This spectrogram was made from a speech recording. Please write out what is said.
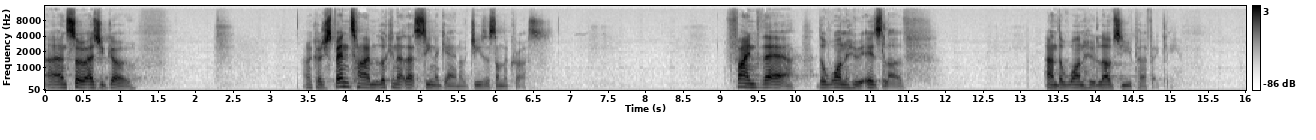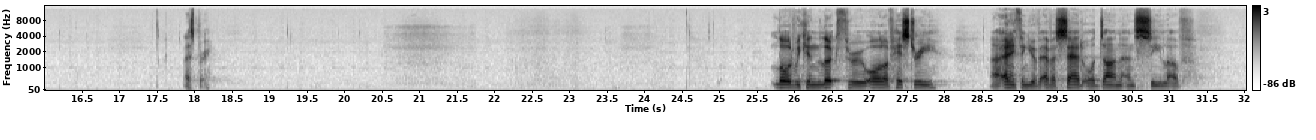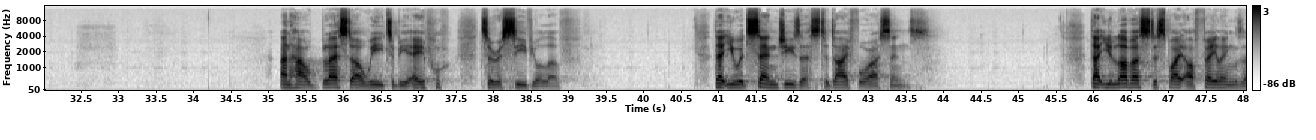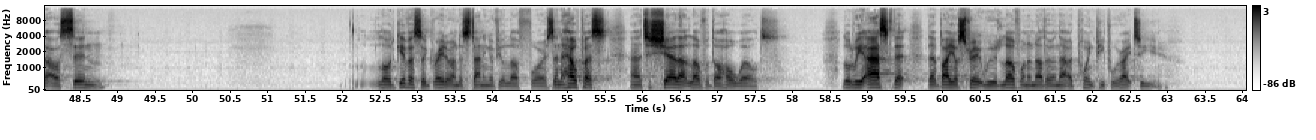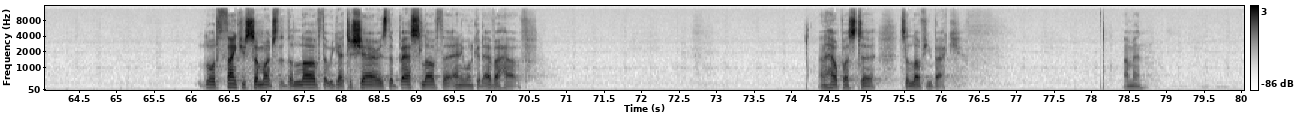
And so, as you go, I encourage you, spend time looking at that scene again of Jesus on the cross. Find there the one who is love and the one who loves you perfectly. Let's pray. Lord, we can look through all of history, uh, anything you have ever said or done, and see love. and how blessed are we to be able to receive your love. That you would send Jesus to die for our sins. That you love us despite our failings, our sin. Lord, give us a greater understanding of your love for us and help us uh, to share that love with the whole world. Lord, we ask that, that by your Spirit we would love one another and that would point people right to you. Lord, thank you so much that the love that we get to share is the best love that anyone could ever have. And help us to, to love you back. Amen.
